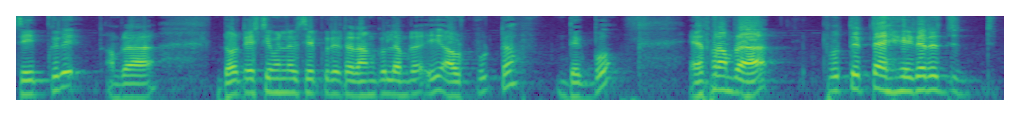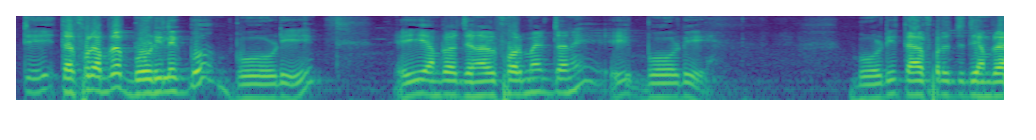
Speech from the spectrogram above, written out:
সেভ করে আমরা. ডট এসটিএমএল সেভ করে এটা রান করলে আমরা এই আউটপুটটা দেখব। এরপর আমরা প্রত্যেকটা হেডারের তারপরে আমরা বডি লিখব। বডি এই আমরা জেনারেল ফরম্যাট জানি, এই বডি বডি তারপরে যদি আমরা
